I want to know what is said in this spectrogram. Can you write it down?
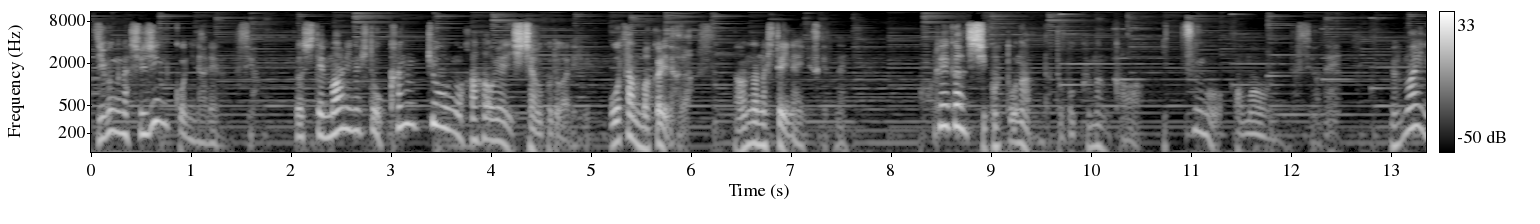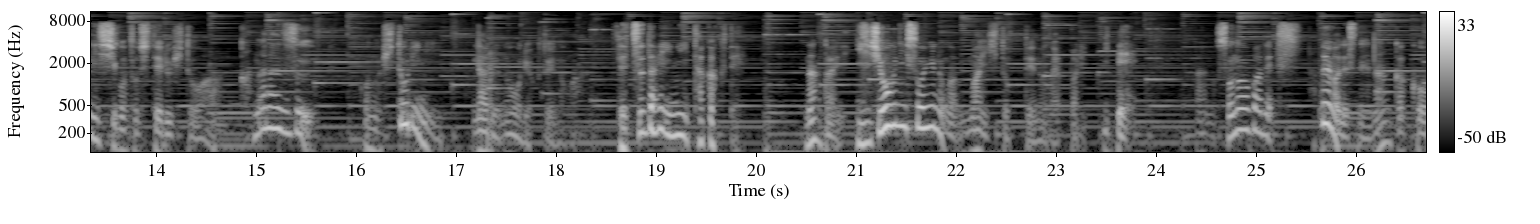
自分が主人公になれるんですよ。そして周りの人を環境の母親にしちゃうことができる。坊さんばっかりだから、あんなの人いないんですけどね。これが仕事なんだと僕なんかはいつも思うんですよね。うまい仕事してる人は必ずこの一人になる能力というのが絶大に高くて、なんか異常にそういうのがうまい人っていうのがやっぱりいて、あのその場で、例えばですね、なんかこう、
